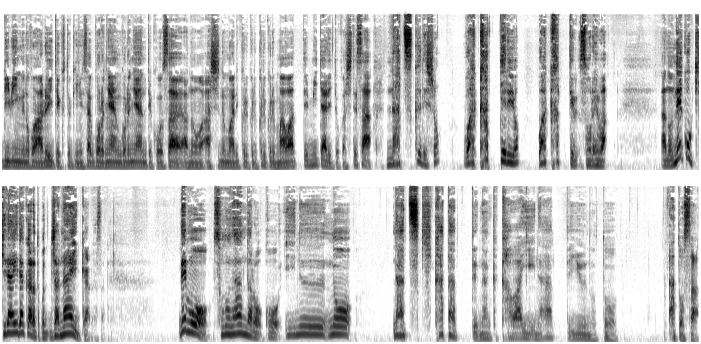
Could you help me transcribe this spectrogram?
リビングの方歩いていく時にさ、ゴロニャンゴロニャンってこうさ、あの、足の周りくるくるくるくる回ってみたりとかしてさ、懐くでしょ？分かってるよ。分かってる、それは。あの、猫嫌いだからとかじゃないからさ。でも、そのなんだろう、こう、犬の懐き方っってなんか可愛いなっていうのと、あとさ、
